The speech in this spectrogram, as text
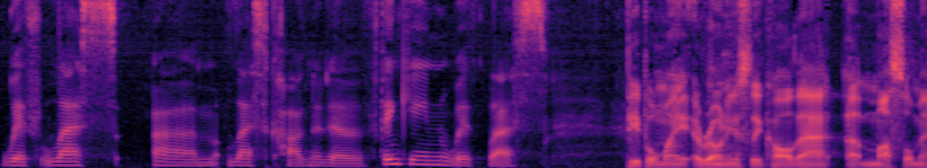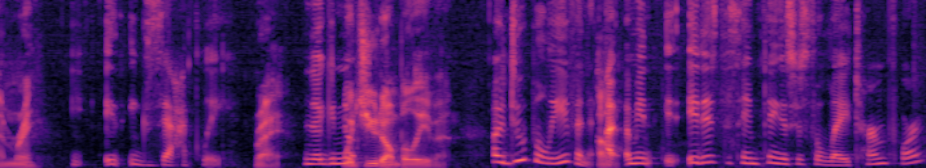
with less um, less cognitive thinking, with less People might erroneously call that uh, muscle memory, E- exactly. right? No, you Which you don't believe in. I do believe in it. Oh. I, I mean, it, it is the same thing. It's just a lay term for it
